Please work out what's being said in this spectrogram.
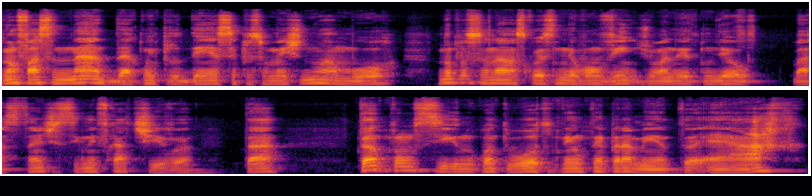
Não faça nada com imprudência, principalmente no amor. No profissional, as coisas entendeu, vão vir de uma maneira entendeu, bastante significativa, tá? Tanto um signo quanto o outro tem um temperamento, é ar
